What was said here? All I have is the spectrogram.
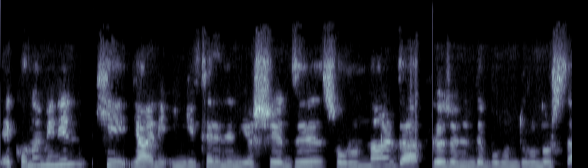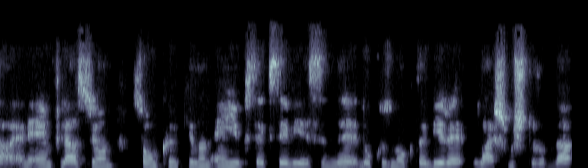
ekonominin ki yani İngiltere'nin yaşadığı sorunlar da göz önünde bulundurulursa yani enflasyon son 40 yılın en yüksek seviyesinde 9.1'e ulaşmış durumda.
